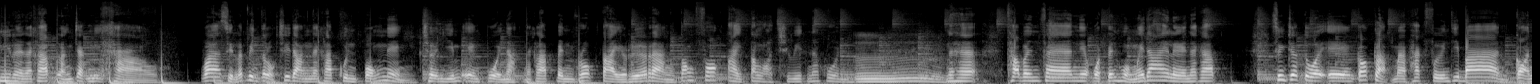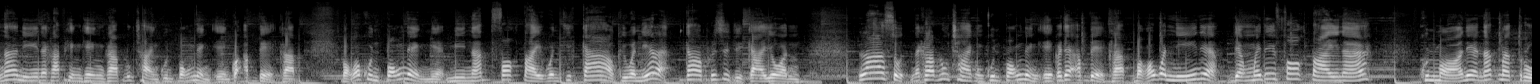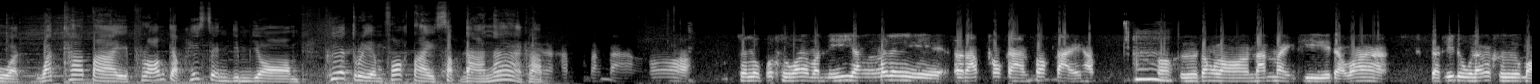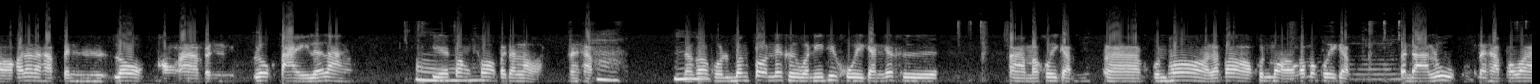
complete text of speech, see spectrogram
นี่เลยนะครับหลังจากมีข่าวว่าศิลปินตลกชื่อดังนะครับ คุณโป้งเหน่ง เชิญยิ้มเองป่วยหนักนะครับ เป็นโรคไตเรื้อรังต้องฟอกไตตลอดชีวิตนะคุณอืมนะฮะถ้าเป็นแฟนเนี่ยอดเป็นห่วงไม่ได้เลยนะครับ ซึ่งเจ้าตัวเองก็กลับมาพักฟื้นที่บ้าน ก่อนหน้านี้นะครับเฮงๆครับลูกชายของคุณโป้งเหน่งเองก็อัปเดตครับ บอกว่าคุณโป้งเหน่งเนี่ยมีนัดฟอกไตวันที่ 9 คือวันนี้แหละ 9 พฤศจิกายนล่าสุดนะครับลูกชายของคุณโป้งเหน่งเองก็ได้อัปเดตครับ บอกว่าวันนี้เนี่ยยังไม่ได้ฟอกไตนะ คุณหมอเนี่ยนัดมาตรวจวัดค่าไตพร้อมกับให้เซ็นยินยอม เพื่อเตรียมฟอกไตสัปดาห์หน้าครับนะครับต่างๆก็สรุปก็คือว่าวันนี้ยังไม่ได้รับเข้าการฟอกไตครับ อ่าก็คือต้องรอนัดใหม่อีกที แต่ว่าจากที่ดูแล้วก็คือหมอเขาแล้วนะครับ เป็นโรคของอ่าเป็นโรคไตเรื้อรัง ที่จะต้องฟอกไปตลอดนะครับ ค่ะอืมแล้วก็คนเบื้องต้นนี่คือวันนี้ที่คุยกันก็คือ อ่ามาคุยกับอ่าคุณพ่อแล้วก็คุณหมอก็มาคุยกับบรรดาลูกนะครับ เพราะว่า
